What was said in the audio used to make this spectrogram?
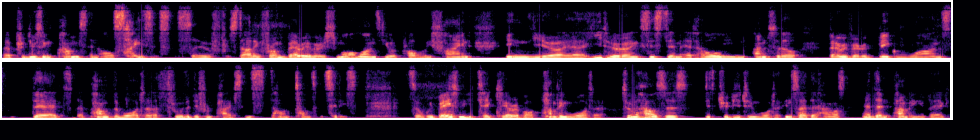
uh, producing pumps in all sizes. So starting from very, very small ones you will probably find in your uh, heater system at home until very, very big ones that uh, pump the water through the different pipes in towns and cities. So we basically take care about pumping water to houses, distributing water inside the house, and then pumping it back,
